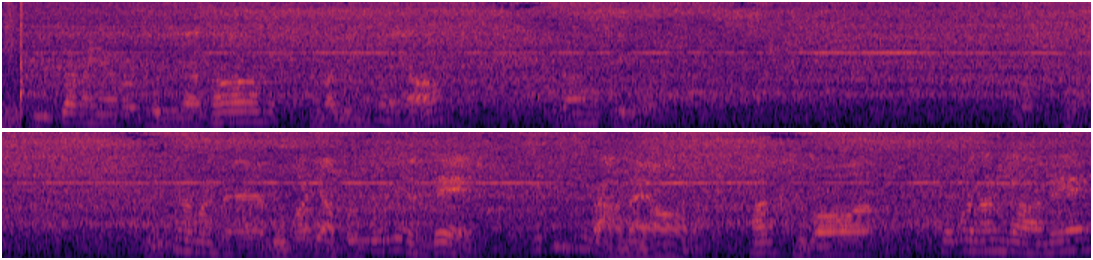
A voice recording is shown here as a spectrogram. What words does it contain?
일자 방향으로 돌려서 잡아주는 거예요. 이런 식으로. 이렇게. 이렇게 하면은 모발이 앞으로 쏠리는데 찝히지가 않아요. 한 두 번, 세번한 다음에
